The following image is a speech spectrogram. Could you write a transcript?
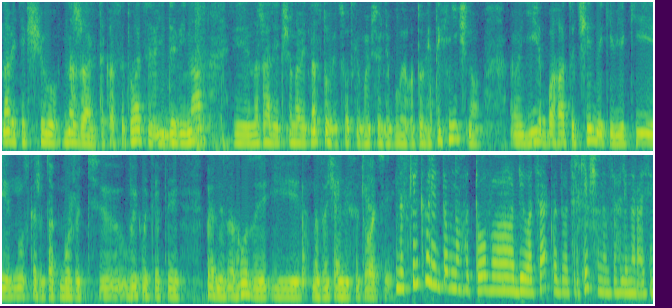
Навіть якщо, на жаль, така ситуація, йде війна, і на жаль, якщо навіть на 100% ми б сьогодні були готові технічно, е, є багато чинників, які, ну скажімо так, можуть е, викликати певні загрози і надзвичайні ситуації. Наскільки орієнтовно готова Біла церква, Білоцерківщина взагалі наразі?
